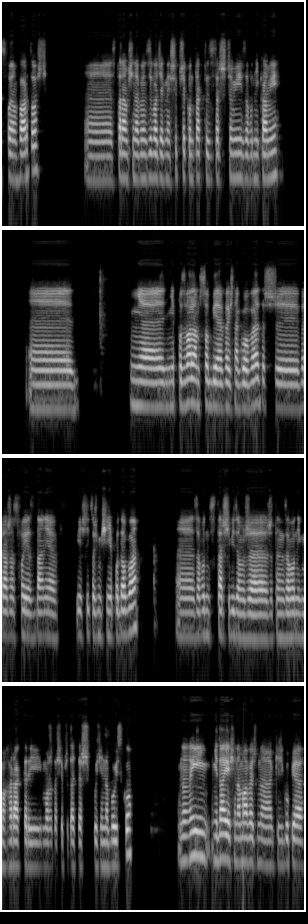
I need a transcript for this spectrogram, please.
swoją wartość, staram się nawiązywać jak najszybsze kontakty ze starszymi zawodnikami. Nie, nie pozwalam sobie wejść na głowę, też wyrażam swoje zdanie, jeśli coś mi się nie podoba. Zawodnicy starsi widzą, że, że ten zawodnik ma charakter i może to się przydać też później na boisku. No i nie daje się namawiać na jakieś głupie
